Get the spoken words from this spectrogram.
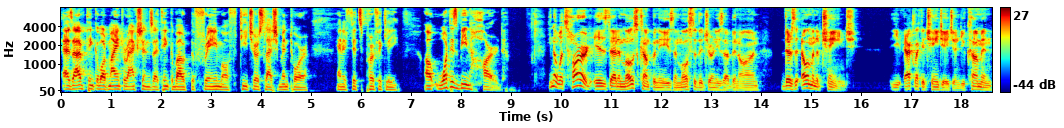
As I think about my interactions, I think about the frame of teacher slash mentor, and it fits perfectly. Uh, what has been hard? You know, what's hard is that in most companies and most of the journeys I've been on, there's an element of change. You act like a change agent. You come and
